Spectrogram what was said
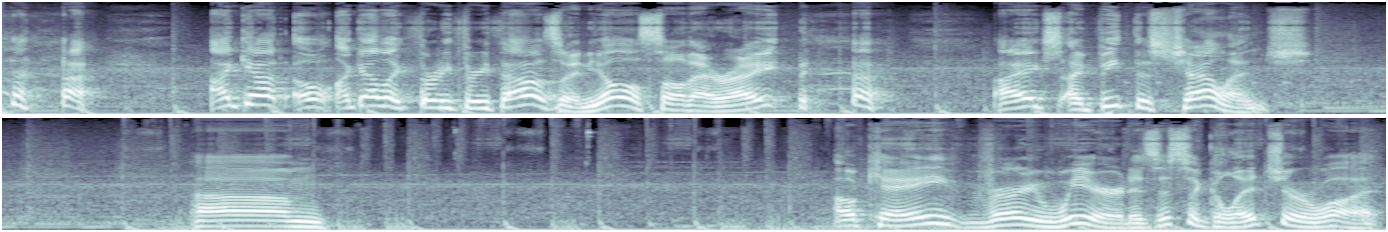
I got oh I got like thirty three thousand. Y'all saw that, right? I ex- I beat this challenge. Um. Okay, very weird. Is this a glitch or what?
